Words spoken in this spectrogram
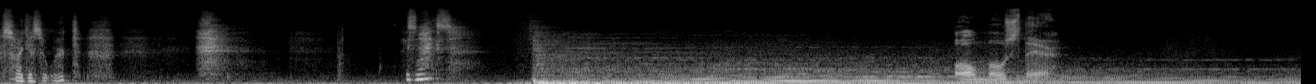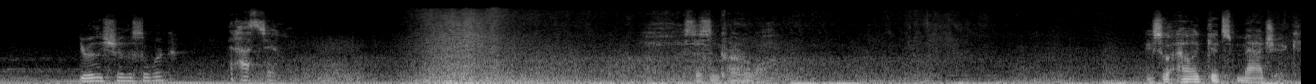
So I guess it worked. Who's next? Almost there. You really sure this will work? It has to. This is incredible. Hey, so Alec gets magic,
